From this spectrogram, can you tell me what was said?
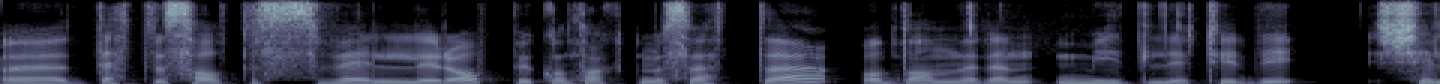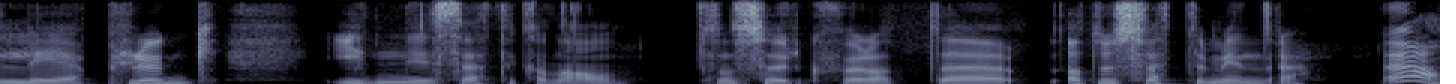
Eh, dette saltet svelger opp i kontakt med svette og danner en midlertidig geléplugg inni svettekanalen, som sørger for at, eh, at du svetter mindre. Ja.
